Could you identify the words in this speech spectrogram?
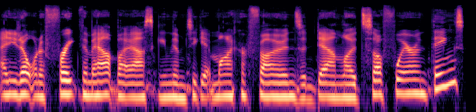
and you don't want to freak them out by asking them to get microphones and download software and things,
